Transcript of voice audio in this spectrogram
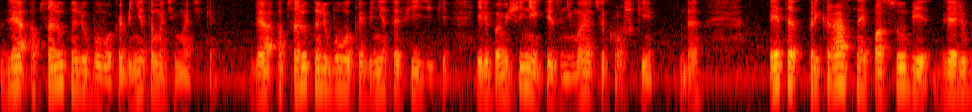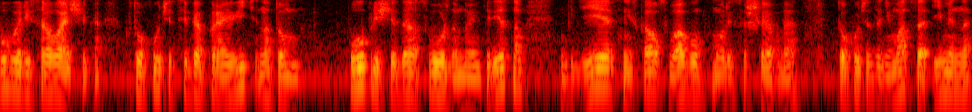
для абсолютно любого кабинета математики. для абсолютно любого кабинета физики или помещения, где занимаются кружки. Да? Это прекрасное пособие для любого рисовальщика, кто хочет себя проявить на том поприще, да, сложном, но интересном, где снискал славу Мориса Шер, да, кто хочет заниматься именно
